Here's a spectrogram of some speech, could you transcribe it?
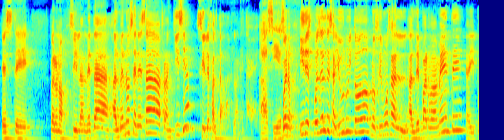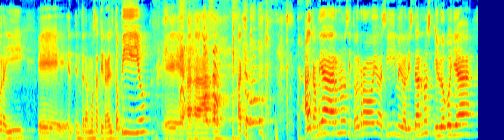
Este, pero no, sí, la neta, al menos en esa franquicia, sí le faltaba, la neta. güey. así es. Bueno, y después del desayuno y todo, nos fuimos al, al DEPA nuevamente. Ahí por ahí eh, en- entramos a tirar el topillo, eh, a, a- a- a- cambiarnos y todo el rollo, así, medio alistarnos. Y luego ya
